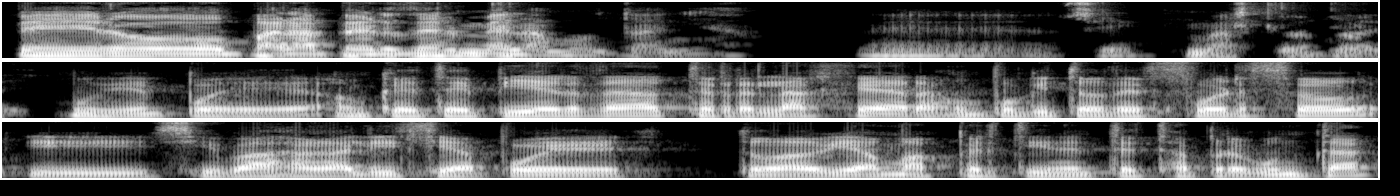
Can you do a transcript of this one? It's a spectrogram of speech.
pero para perderme la montaña. Eh, sí, más que la playa. Muy bien, pues aunque te pierdas, te relajes, harás un poquito de esfuerzo y si vas a Galicia, pues todavía más pertinente esta pregunta.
